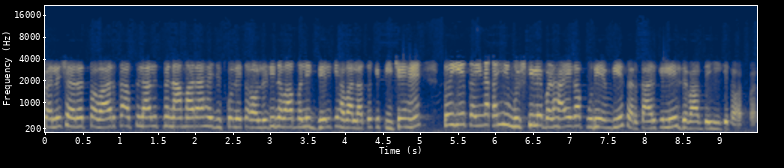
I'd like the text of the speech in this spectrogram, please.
पहले शरद पवार का फ़िलहाल इसमें नाम आ रहा है जिसको लेकर ऑलरेडी नवाब मलिक जेल के हवालातों के पीछे हैं तो ये कहीं ना कहीं मुश्किलें बढ़ाएगा पूरी एमवीए सरकार के लिए जवाबदेही के तौर पर।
